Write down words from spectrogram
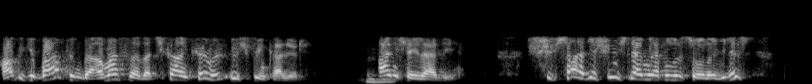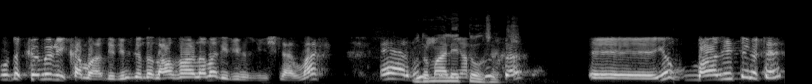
Halbuki Bartın'da, Amasya'da çıkan kömür 3000 kalori. Aynı şeyler değil. Şu, sadece şu işlem yapılırsa olabilir. Burada kömür yıkama dediğimiz ya da lavvarlama dediğimiz bir işlem var. Eğer bu Bu da maliyetli olacak. e, yok maliyetten öte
